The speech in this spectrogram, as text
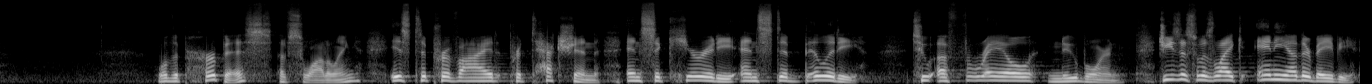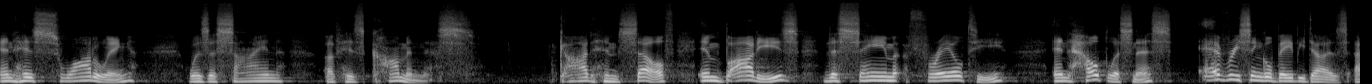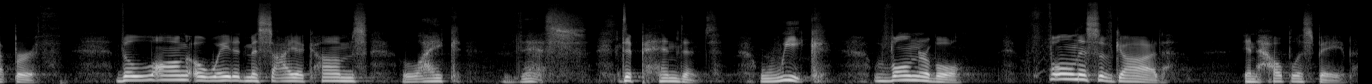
Well, the purpose of swaddling is to provide protection and security and stability to a frail newborn. Jesus was like any other baby, and his swaddling was a sign of his commonness. God Himself embodies the same frailty and helplessness every single baby does at birth. The long awaited Messiah comes like this dependent, weak, vulnerable, fullness of God in helpless babe.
